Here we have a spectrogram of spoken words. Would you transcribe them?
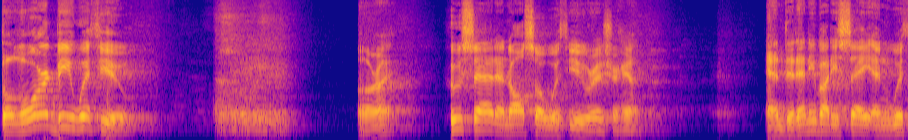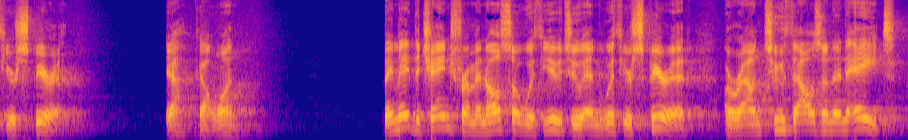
The Lord be with you. All right. Who said, and also with you? Raise your hand. And did anybody say, and with your spirit? Yeah, got one. They made the change from and also with you to and with your spirit around 2008.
